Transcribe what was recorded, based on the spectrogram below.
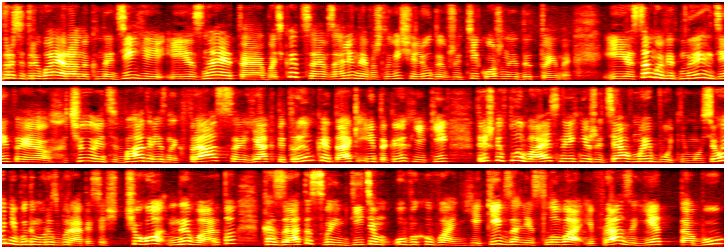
Друзі, триває ранок надії, і знаєте, батьки це взагалі найважливіші люди в житті кожної дитини. І саме від них діти чують багато різних фраз, як підтримки, так і таких, які трішки впливають на їхнє життя в майбутньому. Сьогодні будемо розбиратися, чого не варто казати своїм дітям у вихованні, які взагалі слова і фрази є табу.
